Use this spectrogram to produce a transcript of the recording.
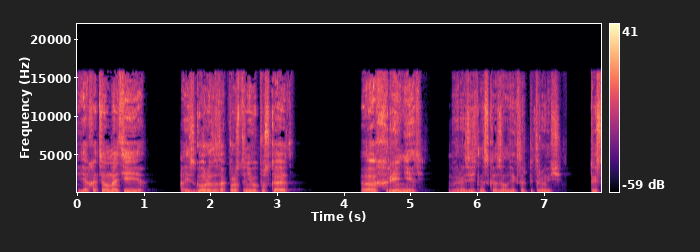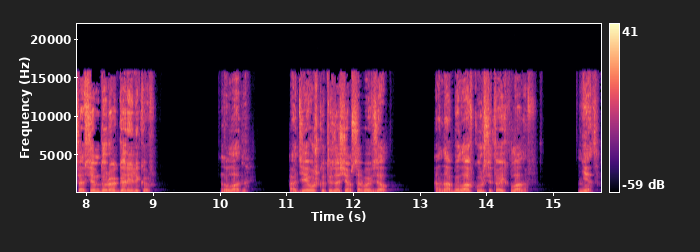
Я хотел найти ее, а из города так просто не выпускают. «Охренеть!» — выразительно сказал Виктор Петрович. Ты совсем дурак, Гореликов? Ну ладно. А девушку ты зачем с собой взял? Она была в курсе твоих планов? Нет.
